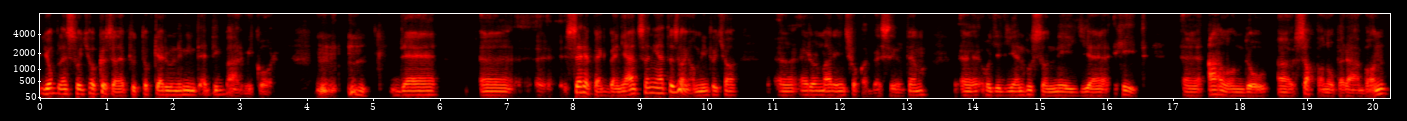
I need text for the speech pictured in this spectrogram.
jobb lesz, hogyha közelebb tudtok kerülni, mint eddig bármikor. De szerepekben játszani, hát ez olyan, mint hogyha erről már én sokat beszéltem, hogy egy ilyen 24 hét állandó szappanoperában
